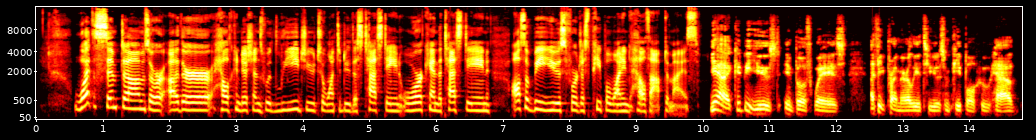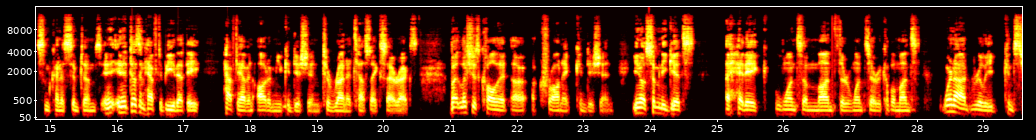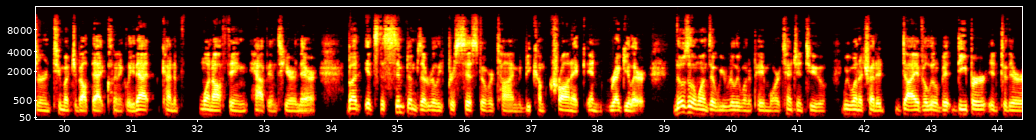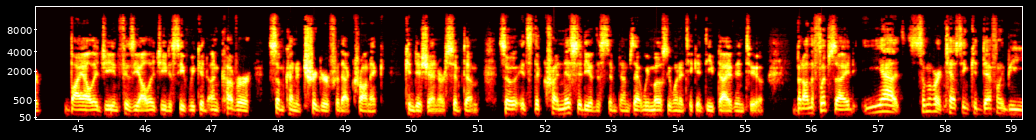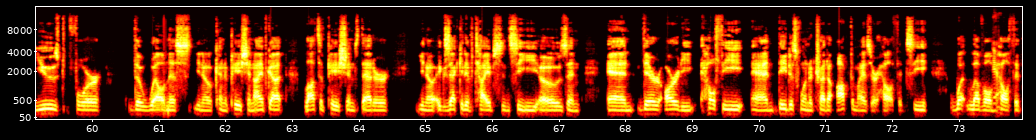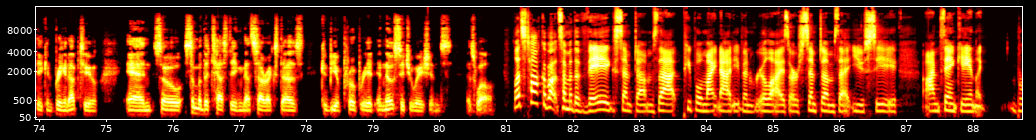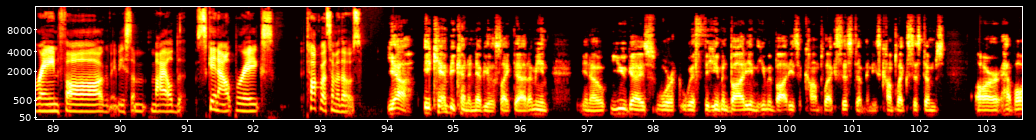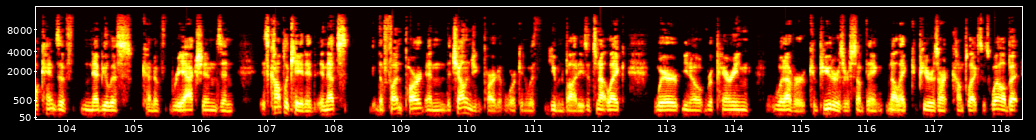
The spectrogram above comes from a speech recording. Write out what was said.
What symptoms or other health conditions would lead you to want to do this testing, or can the testing also be used for just people wanting to health optimize? Yeah, it could be used in both ways. I think primarily it's used in people who have some kind of symptoms. And it doesn't have to be that they have to have an autoimmune condition to run a test like Cyrex, but let's just call it a, a chronic condition. You know, somebody gets a headache once a month or once every couple months. We're not really concerned too much about that clinically. That kind of one off thing happens here and there. But it's the symptoms that really persist over time and become chronic and regular. Those are the ones that we really want to pay more attention to we want to try to dive a little bit deeper into their biology and physiology to see if we could uncover some kind of trigger for that chronic condition or symptom. So it's the chronicity of the symptoms that we mostly want to take a deep dive into. But on the flip side, yeah, some of our testing could definitely be used for the wellness, you know, kind of patient. I've got lots of patients that are, you know, executive types and CEOs and and they're already healthy and they just want to try to optimize their health and see what level yeah. of health that they can bring it up to. And so some of the testing that Cyrex does can be appropriate in those situations as well. Let's talk about some of the vague symptoms that people might not even realize are symptoms that you see. I'm thinking like brain fog, maybe some mild skin outbreaks. Talk about some of those. Yeah, it can be kind of nebulous like that. I mean, you know you guys work with the human body and the human body is a complex system and these complex systems are have all kinds of nebulous kind of reactions and it's complicated and that's the fun part and the challenging part of working with human bodies. It's not like we're you know repairing whatever computers or something. Not like computers aren't complex as well but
